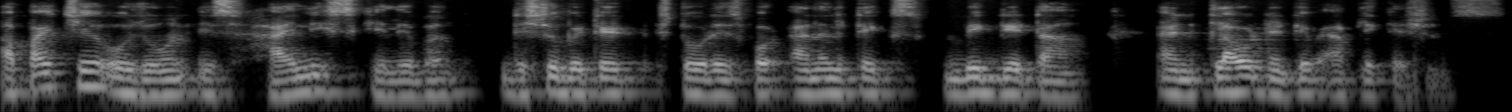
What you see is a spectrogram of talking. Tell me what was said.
Apache Ozone is highly scalable, distributed storage for analytics, big data, and cloud-native applications.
